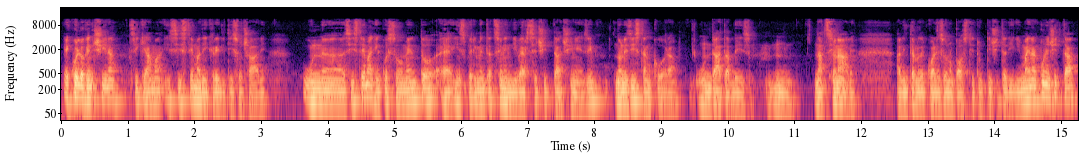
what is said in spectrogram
È quello che in Cina si chiama il sistema dei crediti sociali, un eh, sistema che in questo momento è in sperimentazione in diverse città cinesi, non esiste ancora un database mm, nazionale all'interno del quale sono posti tutti i cittadini, ma in alcune città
